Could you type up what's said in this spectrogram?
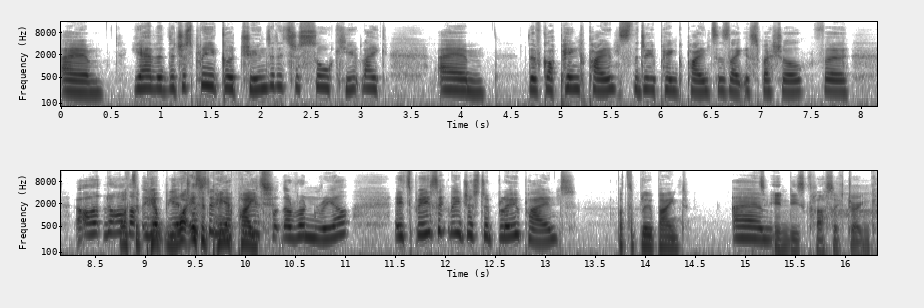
um yeah, they, they just play good tunes and it's just so cute. Like um they've got pink pints. They do pink pints as like a special for oh no, What's that, a you're, pink- you're what is a twisting your pink face, pint? But they're unreal. It's basically just a blue pint. What's a blue pint? Um Indies classic drink.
